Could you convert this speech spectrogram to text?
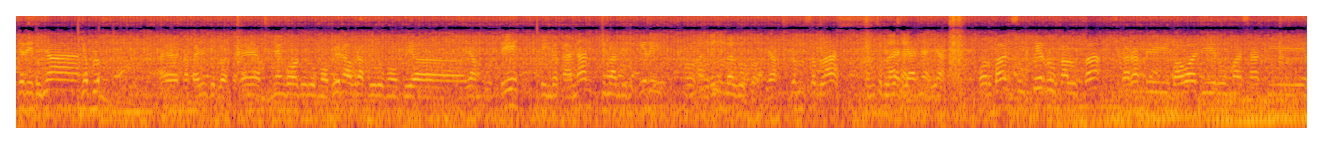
jadinya jeblok eh, katanya jeblos rem nyenggol dulu mobil nabrak dulu mobil yang putih tinggal kanan tinggal di kiri. Oh, akhirnya nyebrang dulu ya jam 11 jam 11 kejadiannya ya. Korban supir luka-luka sekarang dibawa di rumah sakit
